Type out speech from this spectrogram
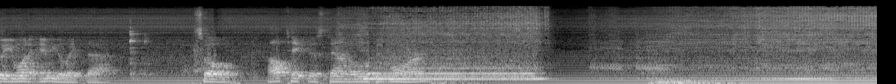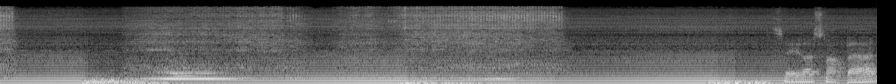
So you want to emulate that. So I'll take this down a little bit more. Say that's not bad.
